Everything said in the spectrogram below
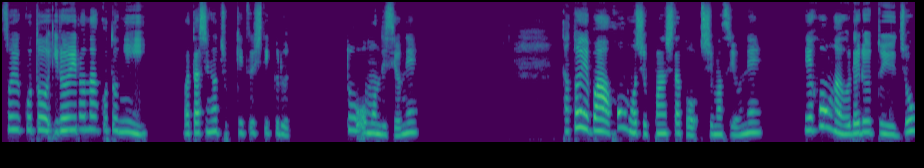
そういうこと、いろいろなことに私が直結してくると思うんですよね。例えば本を出版したとしますよね。で、本が売れるという情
